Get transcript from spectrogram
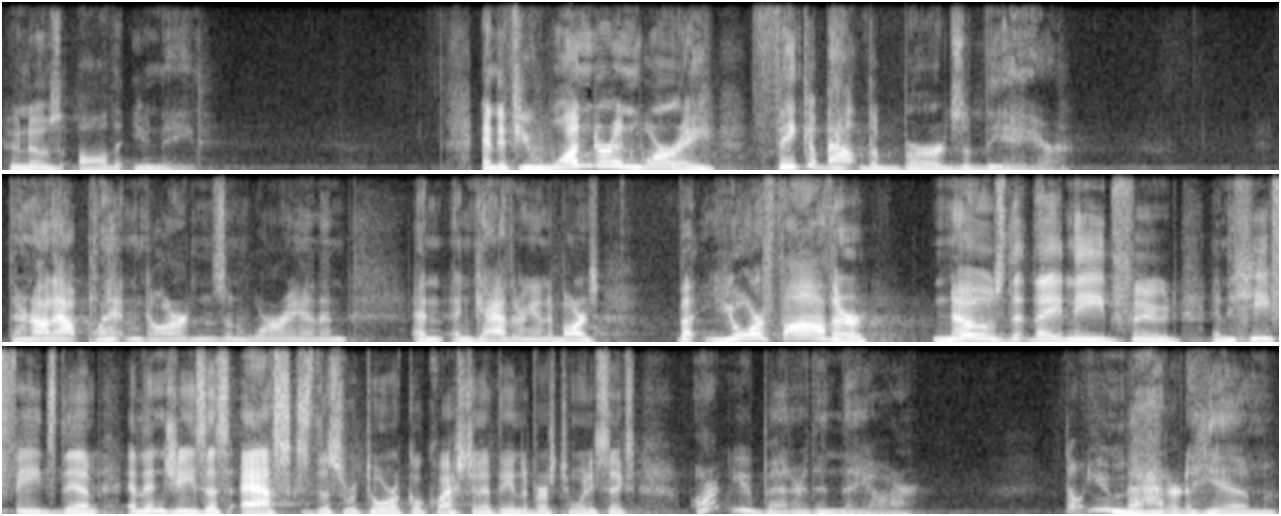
who knows all that you need. And if you wonder and worry, think about the birds of the air. They're not out planting gardens and worrying and, and, and gathering into barns. But your Father knows that they need food and he feeds them. And then Jesus asks this rhetorical question at the end of verse 26 Aren't you better than they are? Don't you matter to him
